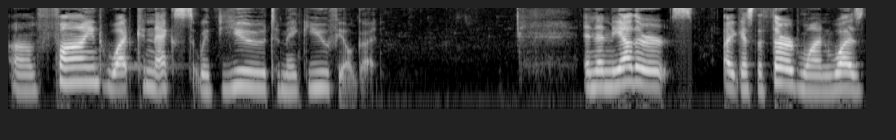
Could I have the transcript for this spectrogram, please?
Um, find what connects with you to make you feel good. And then the other, I guess the third one was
